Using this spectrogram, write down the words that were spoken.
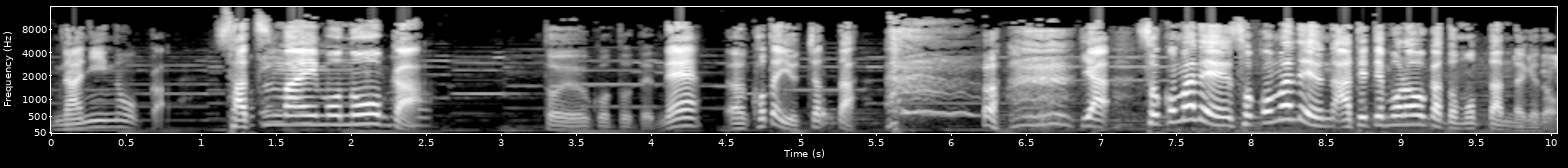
何農家？さつまいも農家ということでね。あ答え言っちゃった。いや、そこまで、そこまで当ててもらおうかと思ったんだけど。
